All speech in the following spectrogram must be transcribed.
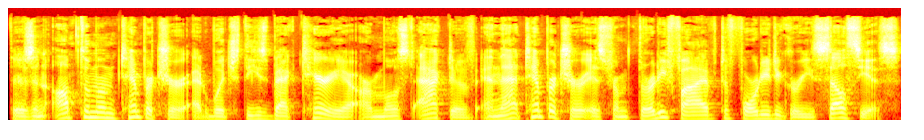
There's an optimum temperature at which these bacteria are most active, and that temperature is from 35 to 40 degrees Celsius.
